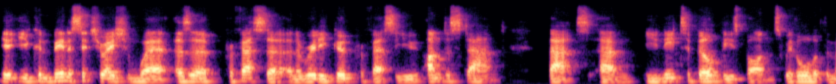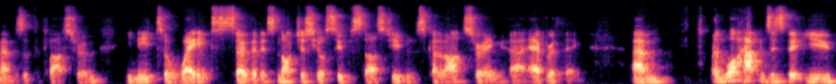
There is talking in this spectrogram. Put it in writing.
you can be in a situation where, as a professor and a really good professor, you understand that um, you need to build these bonds with all of the members of the classroom. You need to wait so that it's not just your superstar students kind of answering uh, everything. Um, and what happens is that you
